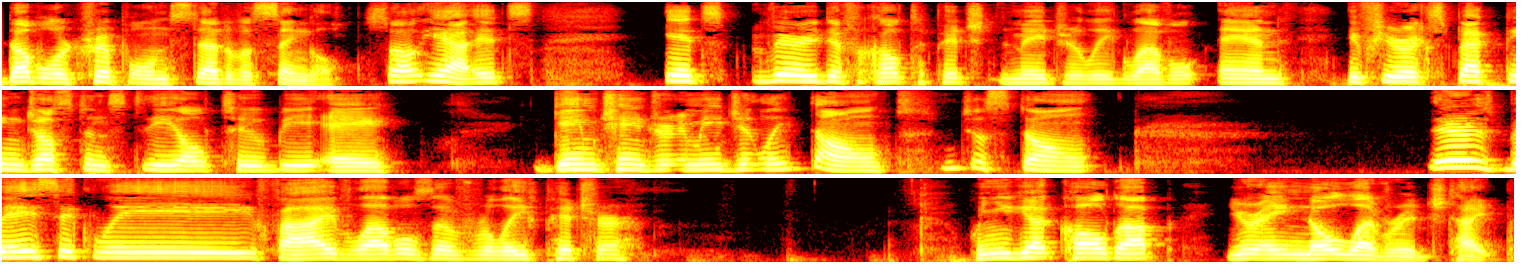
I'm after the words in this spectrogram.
double or triple instead of a single. So yeah, it's it's very difficult to pitch the major league level. And if you're expecting Justin Steele to be a game changer immediately, don't just don't. There's basically five levels of relief pitcher. When you get called up, you're a no leverage type.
